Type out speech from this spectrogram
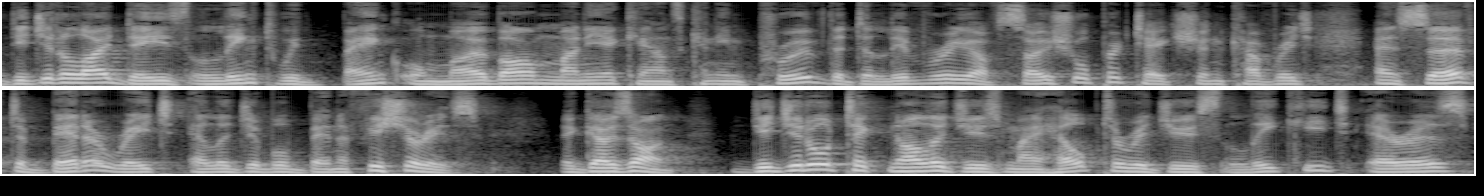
Digital IDs linked with bank or mobile money accounts can improve the delivery of social protection coverage and serve to better reach eligible beneficiaries. It goes on. Digital technologies may help to reduce leakage, errors,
